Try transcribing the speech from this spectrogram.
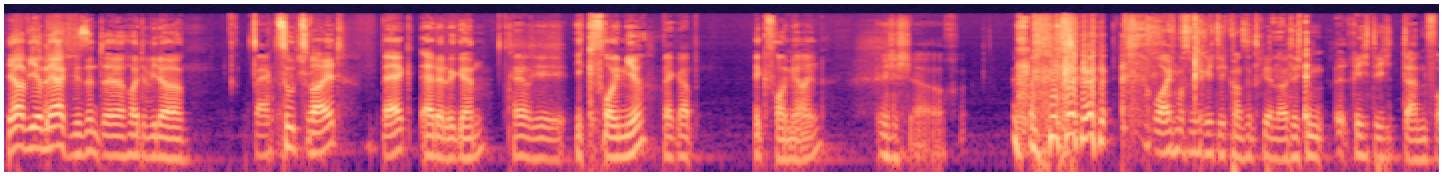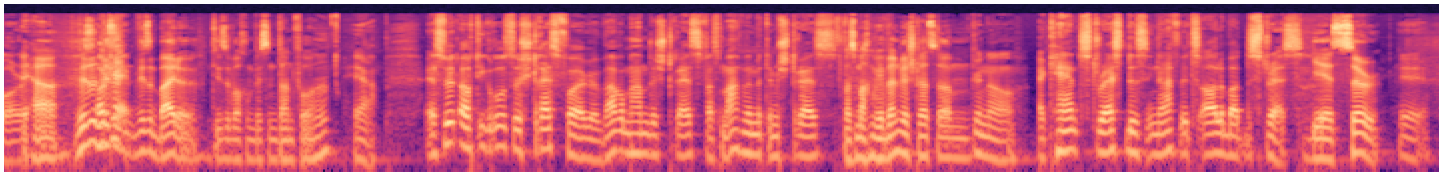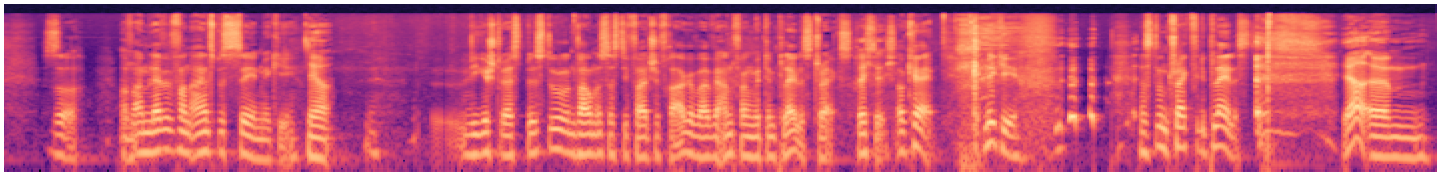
Ja, wie ihr merkt, wir sind äh, heute wieder Back zu zweit. Back at it again. Hell yeah. Ich freue mich. Back up. Ich freue mich ein. Ich auch. Boah, ich muss mich richtig konzentrieren, Leute. Ich bin richtig done for. Ja, wir sind, wir, Okay. sind, wir sind beide diese Woche ein bisschen done for. Hm? Ja. Es wird auch die große Stressfolge. Warum haben wir Stress? Was machen wir mit dem Stress? Was machen wir, wenn wir Stress haben? Genau. I can't stress this enough. It's all about the stress. Yes, sir. Yeah. So. Auf einem Level von 1 bis 10, Miki. Ja. Wie gestresst bist du und warum ist das die falsche Frage? Weil wir anfangen mit den Playlist-Tracks. Richtig. Okay. Miki, hast du einen Track für die Playlist? Ja, ähm.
